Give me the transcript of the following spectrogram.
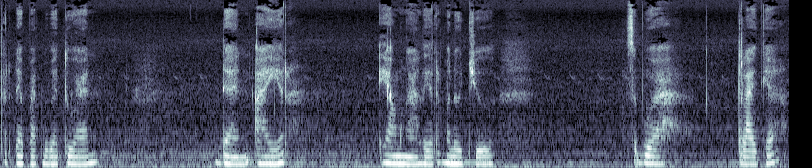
terdapat bebatuan dan air yang mengalir menuju sebuah telaga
